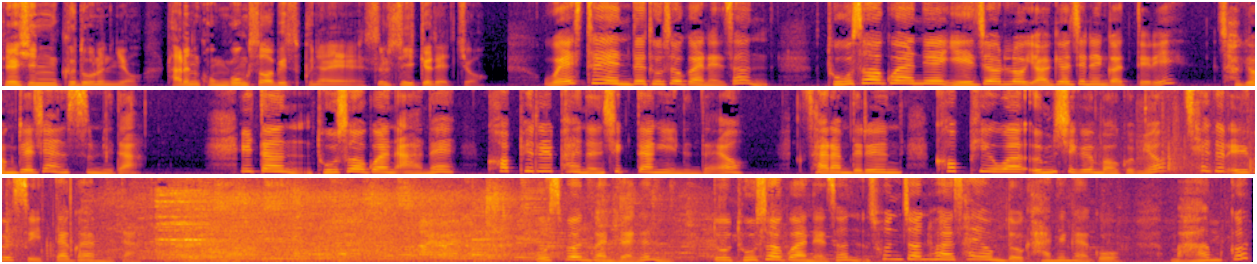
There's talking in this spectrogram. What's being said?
대신 그 돈은요, 다른 공공 서비스 분야에 쓸 수 있게 됐죠. 웨스트엔드 도서관에선 도서관의 예절로 여겨지는 것들이 적용되지 않습니다. 일단 도서관 안에 커피를 파는 식당이 있는데요. 사람들은 커피와 음식을 먹으며 책을 읽을 수 있다고 합니다. 오스본 관장은 또 도서관에선 손전화 사용도 가능하고 마음껏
